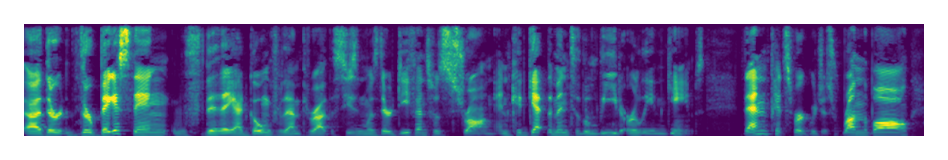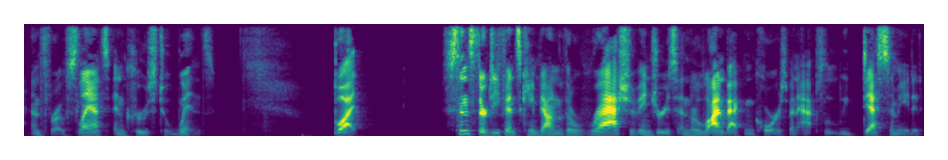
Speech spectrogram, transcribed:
Uh, their their biggest thing that they had going for them throughout the season was their defense was strong and could get them into the lead early in games. Then Pittsburgh would just run the ball and throw slants and cruise to wins. But since their defense came down with a rash of injuries and their linebacking corps has been absolutely decimated,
